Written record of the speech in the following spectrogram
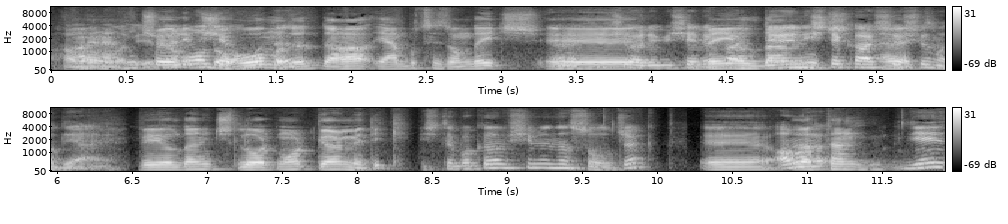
hava Aynen olabilir. hiç öyle Ama bir şey olmadı. olmadı. Daha yani bu sezonda hiç Evet, hiç e, öyle bir şeyle hiç- karşılaşılmadı yani. Evet, Vale'dan hiç Lord Mort görmedik. İşte bakalım şimdi nasıl olacak. Ee, ama Zaten ne-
